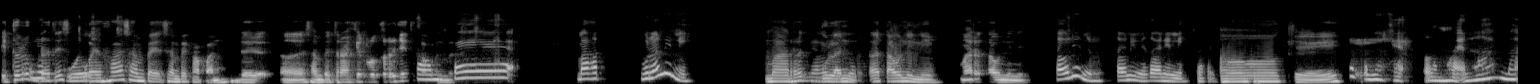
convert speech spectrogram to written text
itu lu berarti gue. WFH sampai sampai kapan Dari, uh, sampai terakhir lu kerja itu sampai Maret bulan ini Maret bulan uh, tahun ini. Maret tahun ini. Tahun ini, tahun ini, tahun ini. Oke. Okay. Kan kayak lumayan lama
